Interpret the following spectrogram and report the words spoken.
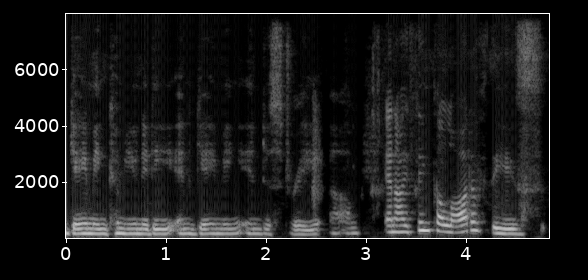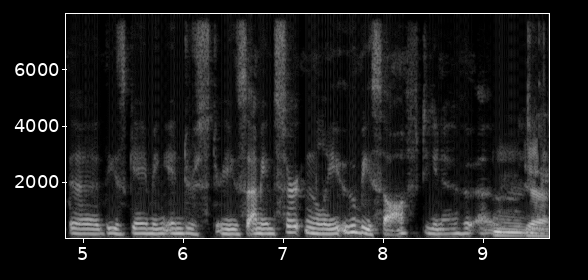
gaming community and gaming industry, um, and I think a lot of these uh, these gaming industries. I mean, certainly Ubisoft, you know, uh, mm, yeah.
